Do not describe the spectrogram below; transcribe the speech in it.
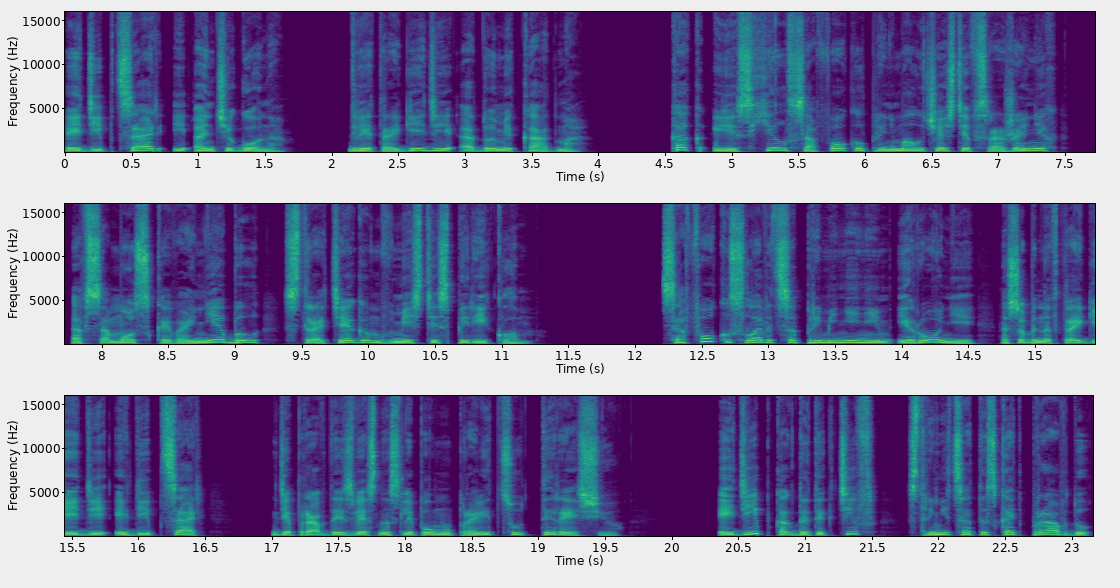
«Эдип-царь» и «Антигона» — две трагедии о доме Кадма. Как и Исхил, Софокл принимал участие в сражениях, а в Самосской войне был стратегом вместе с Периклом. Софокл славится применением иронии, особенно в трагедии «Эдип-царь», где правда известна слепому провидцу Тересию. Эдип, как детектив, стремится отыскать правду,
